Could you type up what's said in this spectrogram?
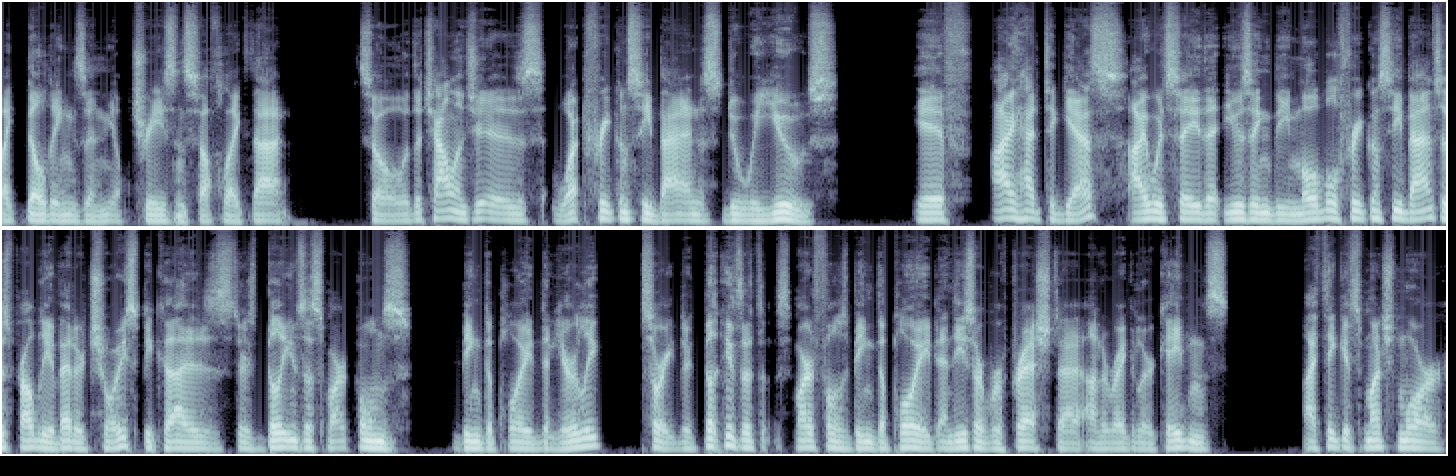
like buildings and you know, trees and stuff like that. So the challenge is what frequency bands do we use? If I had to guess, I would say that using the mobile frequency bands is probably a better choice because there's billions of smartphones being deployed yearly. Sorry, there's billions of smartphones being deployed, and these are refreshed uh, on a regular cadence. I think it's much more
